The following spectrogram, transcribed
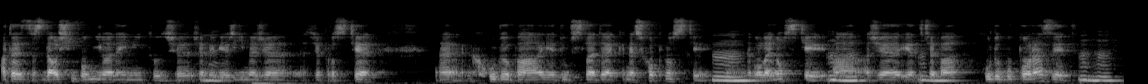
a to je zase další pomílený mýtus, že, že my věříme, že, že prostě chudoba je důsledek neschopnosti hmm. nebo lenosti hmm. a, a že je třeba hmm. chudobu porazit. Hmm.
